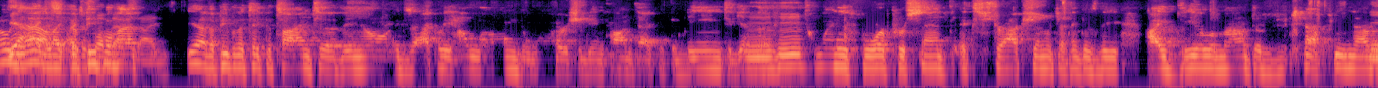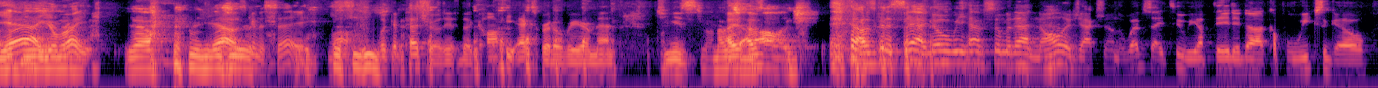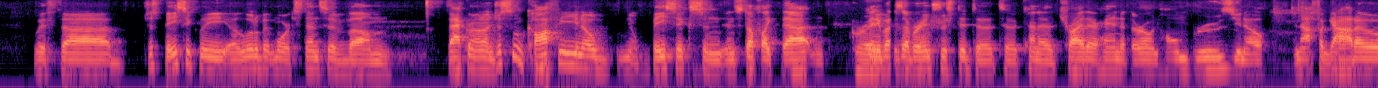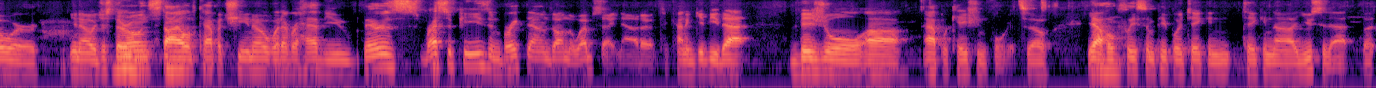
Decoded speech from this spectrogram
Oh yeah, yeah just, like the people that, that yeah, the people that take the time to they know exactly how long the water should be in contact with the bean to get mm-hmm. the twenty four percent extraction, which I think is the ideal amount of caffeine out of. Yeah, you're right. Yeah, I mean, yeah, I was gonna say. Wow. Look at Petro, the, the, coffee expert over here, man. Jeez, I, I, was, I was gonna say, I know we have some of that knowledge actually on the website too. We updated uh, a couple weeks ago with uh, just basically a little bit more extensive um, background on just some coffee, you know, you know, basics and, and stuff like that. And Great. if anybody's ever interested to to kind of try their hand at their own home brews, you know, an affogato or you know, just their mm. own style of cappuccino, whatever have you. There's recipes and breakdowns on the website now to, to kind of give you that visual uh, application for it. So, yeah, mm. hopefully some people are taking taking uh, use of that. But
